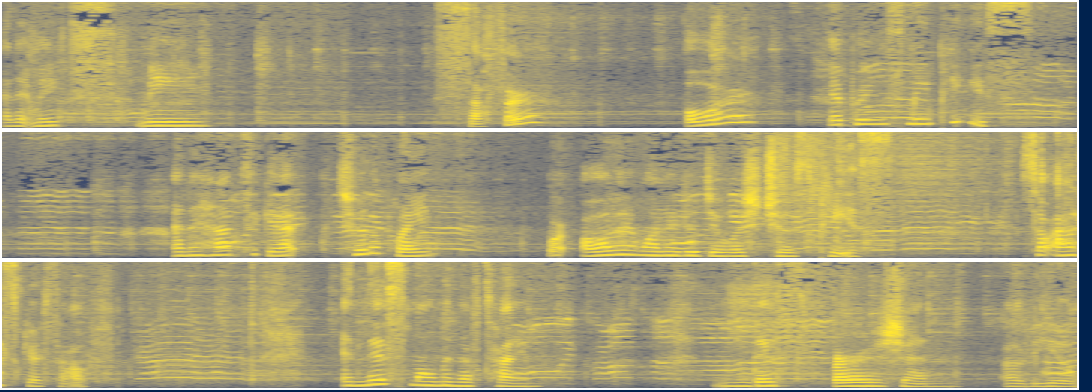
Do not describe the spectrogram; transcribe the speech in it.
And it makes me suffer or it brings me peace. And I had to get to the point where all I wanted to do was choose peace. So ask yourself in this moment of time, this version of you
